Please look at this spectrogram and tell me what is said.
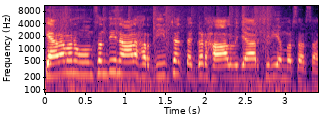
ਕੈਮਰਾਮੈਨ ਓਮ ਸੰਧੀ ਨਾਲ ਹਰਦੀਪ ਸਿੰਘ ਤੱਗੜ, ਹਾਲ ਬਾਜ਼ਾਰ, ਸ਼੍ਰੀ ਅੰਮ੍ਰਿਤਸਰ ਸਾਹਿਬ।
